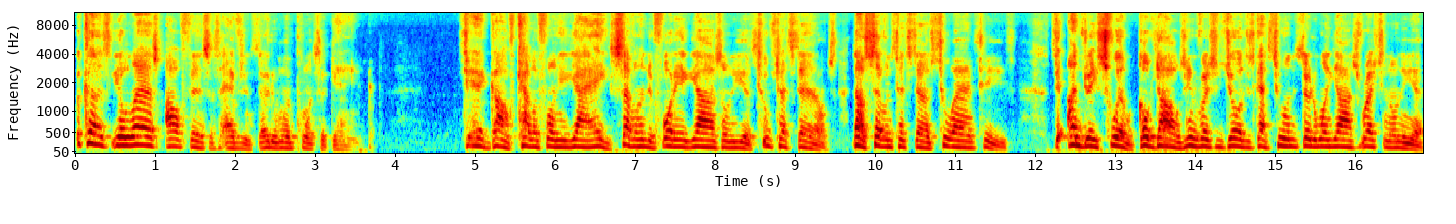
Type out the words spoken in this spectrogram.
Because your Lions offense is averaging 31 points a game. Jared Goff, California YA, 748 yards on the year, two touchdowns. Now seven touchdowns, two INTs. DeAndre Swift, go Dogs, University of Georgia's got 231 yards rushing on the year.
